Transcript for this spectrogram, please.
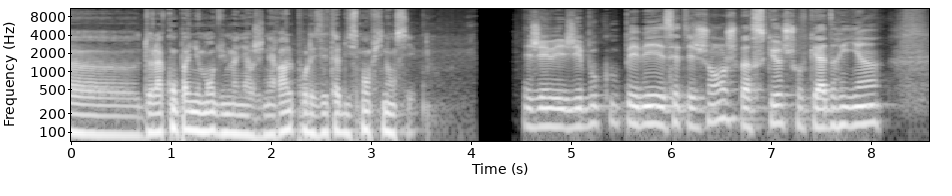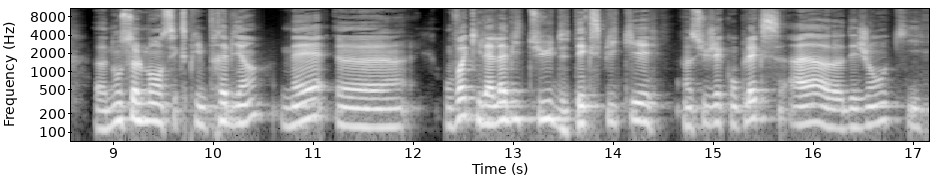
euh, de l'accompagnement d'une manière générale pour les établissements financiers. J'ai beaucoup aimé cet échange parce que je trouve qu'Adrien, euh, non seulement s'exprime très bien, mais euh, on voit qu'il a l'habitude d'expliquer un sujet complexe à euh, des gens qui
